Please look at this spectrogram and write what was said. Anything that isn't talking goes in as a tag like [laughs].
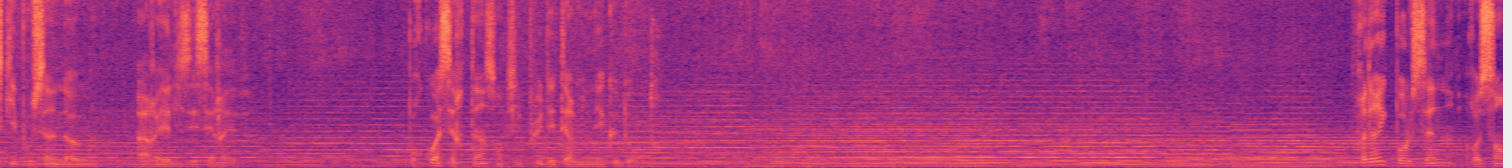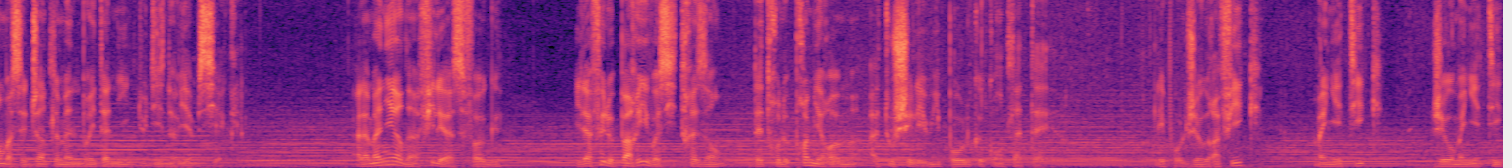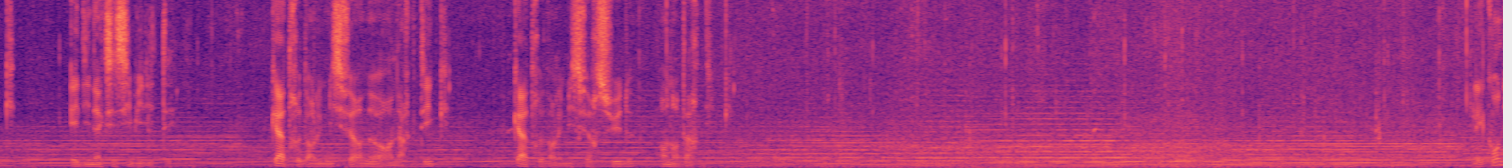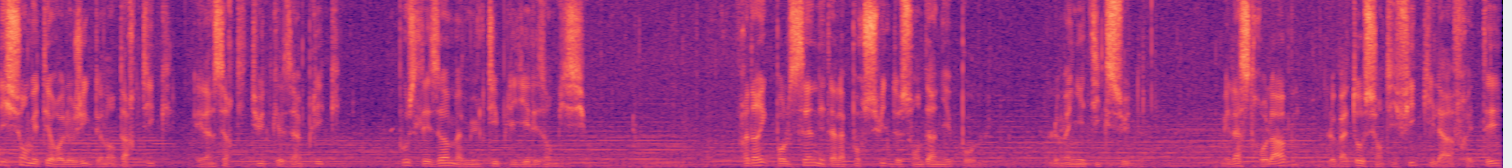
Qu'est-ce qui pousse un homme à réaliser ses rêves? Pourquoi certains sont-ils plus déterminés que d'autres? Frédéric Paulsen ressemble à ces gentlemen britanniques du 19e siècle. À la manière d'un Phileas Fogg, il a fait le pari, voici 13 ans, d'être le premier homme à toucher les huit pôles que compte la Terre. Les pôles géographiques, magnétiques, géomagnétiques et d'inaccessibilité. Quatre dans l'hémisphère nord en Arctique, quatre dans l'hémisphère sud en Antarctique. Les conditions météorologiques de l'Antarctique et l'incertitude qu'elles impliquent poussent les hommes à multiplier les ambitions. Frédéric Paulsen est à la poursuite de son dernier pôle, le magnétique sud. Mais l'astrolabe, le bateau scientifique qu'il a affrété,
